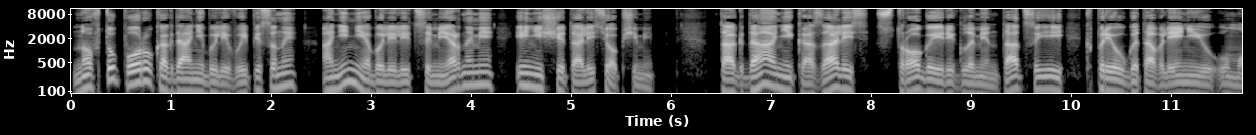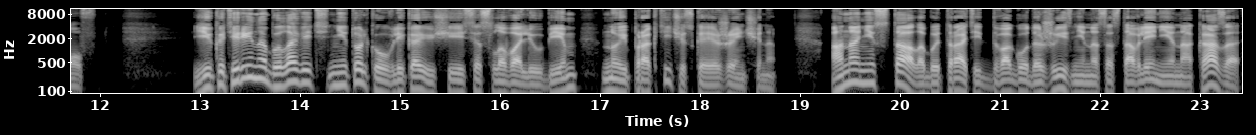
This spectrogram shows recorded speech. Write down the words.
Но в ту пору, когда они были выписаны, они не были лицемерными и не считались общими. Тогда они казались строгой регламентацией к приуготовлению умов. Екатерина была ведь не только увлекающаяся словолюбием, но и практическая женщина. она не стала бы тратить два года жизни на составление наказа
